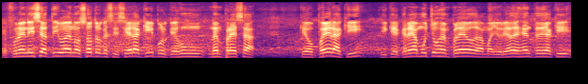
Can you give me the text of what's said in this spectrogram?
que fue una iniciativa de nosotros que se hiciera aquí porque es un- una empresa que opera aquí y que crea muchos empleos de la mayoría de gente de aquí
